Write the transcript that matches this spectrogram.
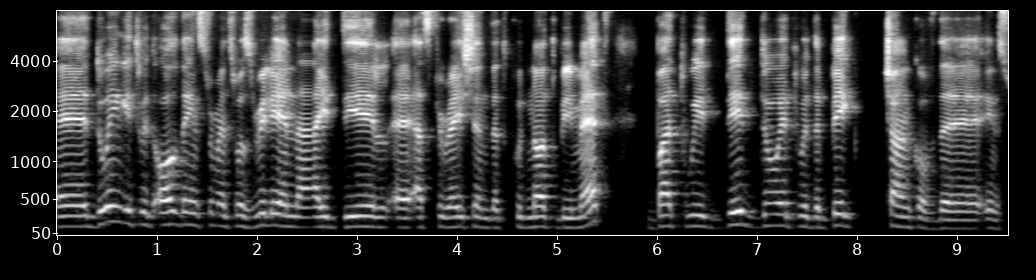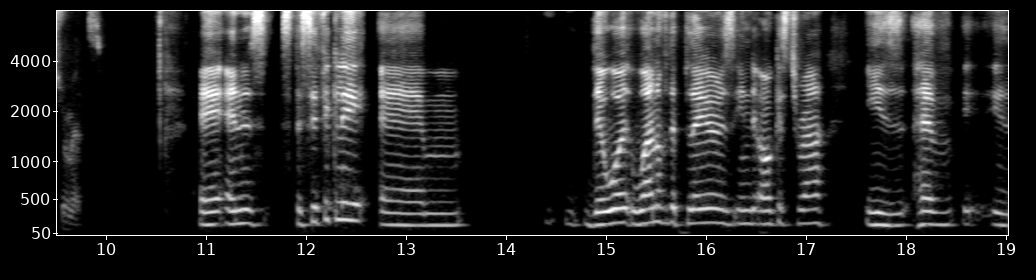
Uh, doing it with all the instruments was really an ideal uh, aspiration that could not be met, but we did do it with a big chunk of the instruments. And specifically, um, there was one of the players in the orchestra is have is,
